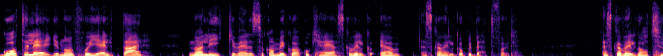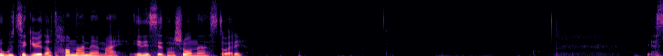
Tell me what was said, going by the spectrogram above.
Gå til legen og få hjelp der. Men allikevel kan vi gå OK, jeg skal, velge, jeg, jeg skal velge å bli bedt for. Jeg skal velge å ha tro til Gud, at han er med meg i de situasjonene jeg står i. Yes.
